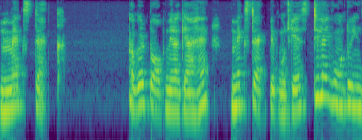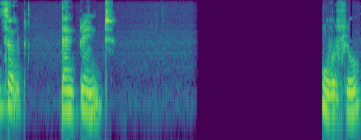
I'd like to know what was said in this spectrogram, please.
max stack अगर टॉप मेरा क्या है? मैक्स टैग पे पहुँच गया still I want to insert then print overflow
